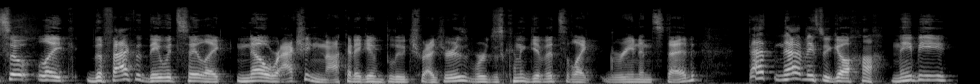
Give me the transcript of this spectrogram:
So, like, the fact that they would say, like, no, we're actually not going to give blue treasures. We're just going to give it to, like, green instead. That that makes me go, huh, maybe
